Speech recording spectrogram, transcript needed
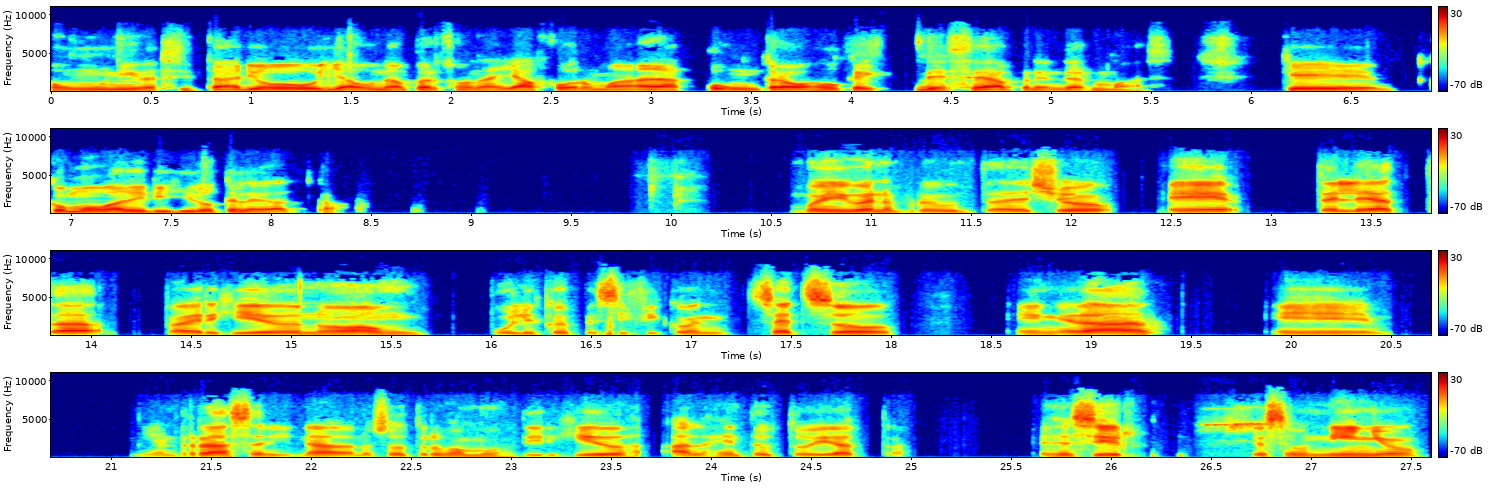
a un universitario o ya una persona ya formada con un trabajo que desea aprender más. ¿Qué, ¿Cómo va dirigido Teledata? Muy buena pregunta. De hecho, eh, Teledata va dirigido no a un público específico en sexo, en edad, eh, ni en raza, ni nada. Nosotros vamos dirigidos a la gente autodidacta. Es decir, ya sea un niño,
